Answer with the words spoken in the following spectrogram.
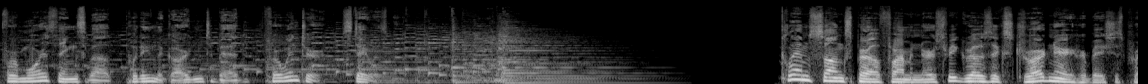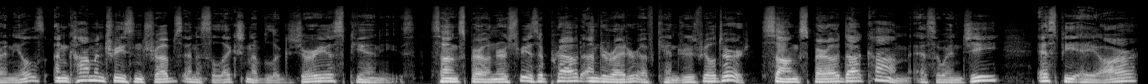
for more things about putting the garden to bed for winter. Stay with me. Klehm's Song Sparrow Farm and Nursery grows extraordinary herbaceous perennials, uncommon trees and shrubs, and a selection of luxurious peonies. Song Sparrow Nursery is a proud underwriter of Ken Druse Real Dirt. Songsparrow.com. S O N G S P A R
